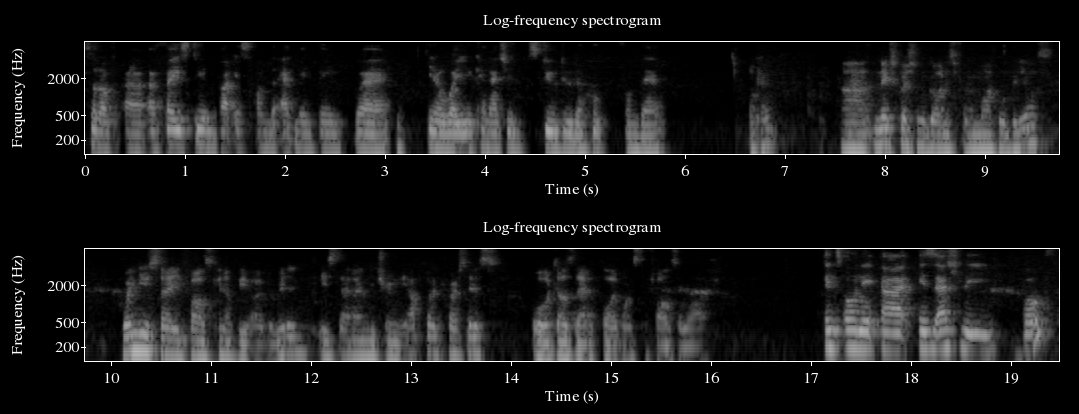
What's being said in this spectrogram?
sort of uh, a phase team, but it's on the admin theme where, you know, where you can actually still do the hook from there. Okay. Uh, next question we've got is from Michael Videos. When you say files cannot be overridden, is that only during the upload process or does that apply once the files are live? It's only, uh, it's actually both.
